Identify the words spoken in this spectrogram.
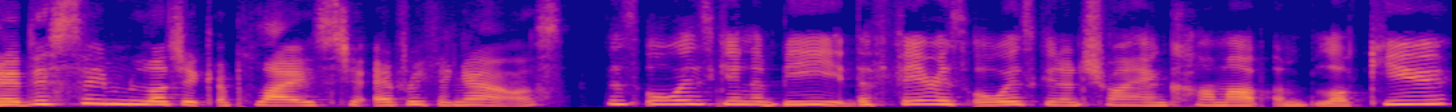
know, this same logic applies to everything else. There's always going to be, the fear is always going to try and come up and block you.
